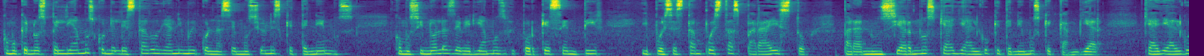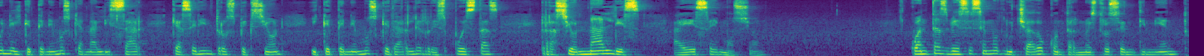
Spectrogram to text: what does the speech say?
como que nos peleamos con el estado de ánimo y con las emociones que tenemos, como si no las deberíamos por qué sentir, y pues están puestas para esto, para anunciarnos que hay algo que tenemos que cambiar, que hay algo en el que tenemos que analizar, que hacer introspección y que tenemos que darle respuestas racionales a esa emoción. ¿Cuántas veces hemos luchado contra nuestro sentimiento?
